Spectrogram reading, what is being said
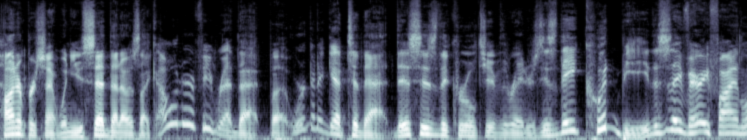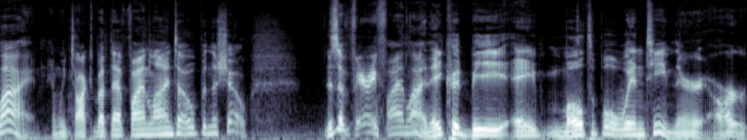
100%. When you said that, I was like, I wonder if he read that, but we're going to get to that. This is the cruelty of the Raiders. Is they could be. This is a very fine line. And we talked about that fine line to open the show. This is a very fine line. They could be a multiple win team. There are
